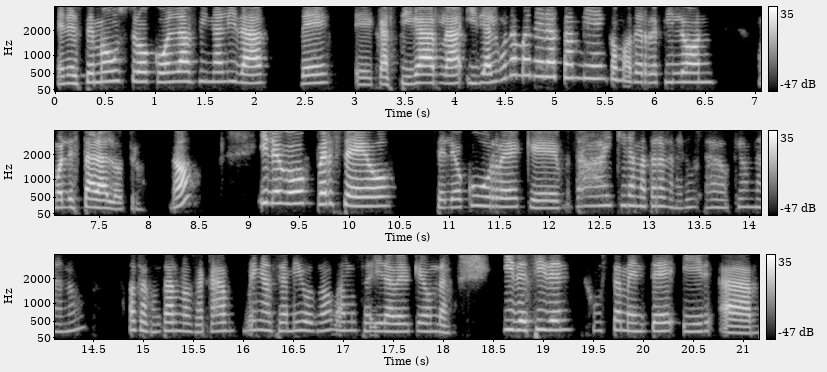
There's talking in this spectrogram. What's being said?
En este monstruo con la finalidad de eh, castigarla y de alguna manera también como de refilón molestar al otro, ¿no? Y luego Perseo se le ocurre que, pues, ay, quiere matar a la medusa, o qué onda, ¿no? Vamos a juntarnos acá, vénganse amigos, ¿no? Vamos a ir a ver qué onda. Y deciden justamente ir a,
